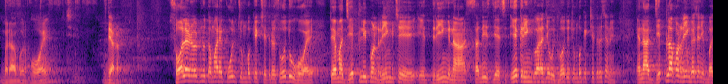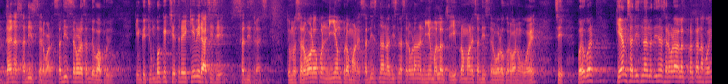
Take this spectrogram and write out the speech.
બરાબર હોય છે. ધ્યાન રાખજો. સોલેનોઇડનું તમારે કુલ ચુંબકીય ક્ષેત્ર શોધવું હોય, તો એમાં જેટલી પણ રિંગ છે, એ રિંગના સદિશ જે એક રિંગ દ્વારા જે ઉદ્ભવતું ચુંબકીય ક્ષેત્ર છે ને, એના જેટલા પણ રિંગ હશે ને બધાના સદિશ સરવાળા સદિશ સરવાળા શબ્દ વાપરું છું. કેમ કે ચુંબકીય ક્ષેત્ર એ કેવી રાશિ છે? સદિશ રાશિ. તો એમનો સરવાળો પણ નિયમ પ્રમાણે, સદિશના નદીશના સરવાળાના નિયમ અલગ છે, એ પ્રમાણે સદીશ સરવાળો કરવાનો હોય છે. બરાબર? કેમ સદિશના નદીશના સરવાળા અલગ પ્રકારના હોય?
